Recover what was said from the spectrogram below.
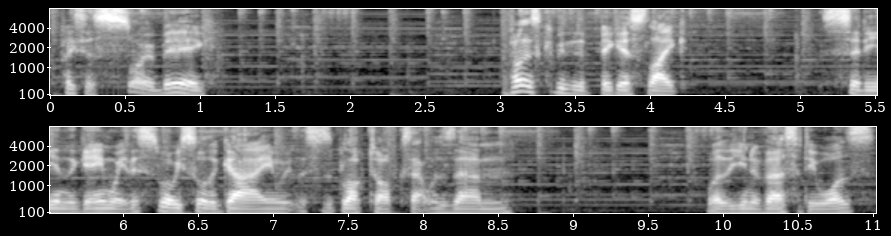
The place is so big. I feel like this could be the biggest like city in the game. Wait, this is where we saw the guy. This is blocked off because that was um where the university was.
